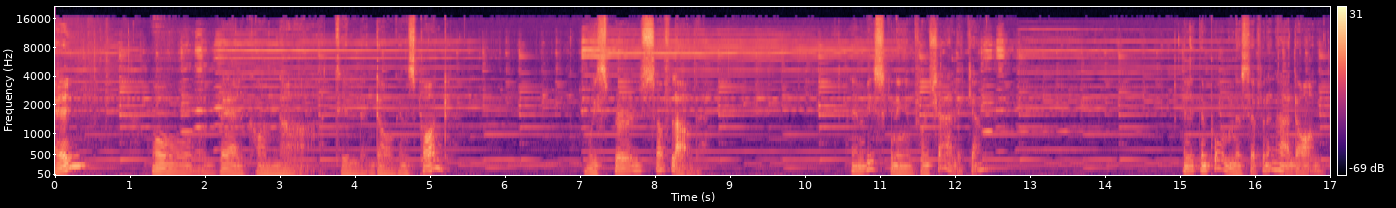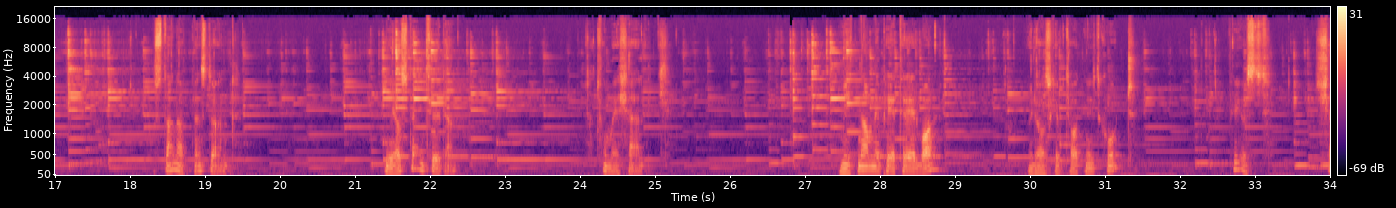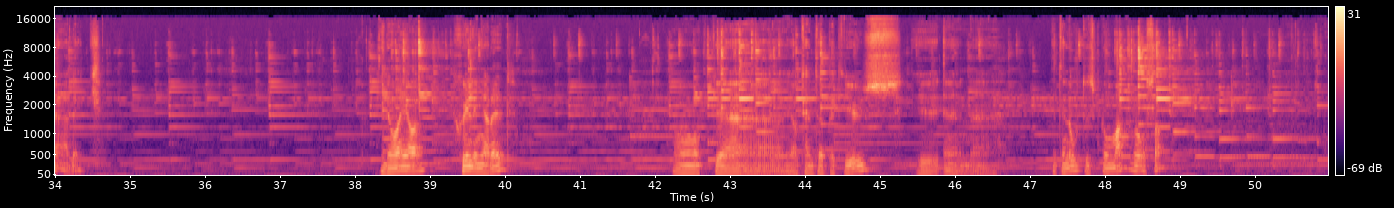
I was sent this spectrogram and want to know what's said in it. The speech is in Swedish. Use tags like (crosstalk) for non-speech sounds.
Hej och välkomna till dagens podd Whispers of Love. En viskning från kärleken. En liten påminnelse för den här dagen. stanna upp en stund. Ge oss den tiden. För att få mer kärlek. Mitt namn är Peter Edborg. Och idag ska vi ta ett nytt kort. För just kärlek. Idag är jag Skillingaryd. Och eh, jag har tänt upp ett ljus i en eh, liten lotusblomma, rosa.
